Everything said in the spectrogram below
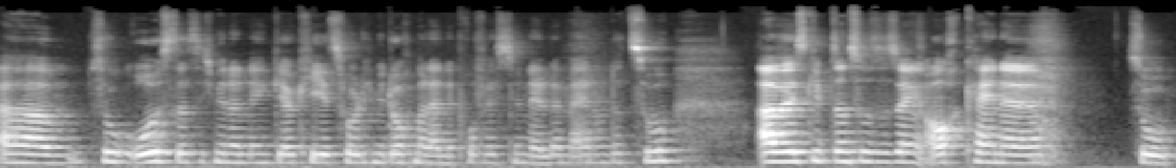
ähm, so groß, dass ich mir dann denke, okay, jetzt hole ich mir doch mal eine professionelle Meinung dazu. Aber es gibt dann sozusagen auch keine so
